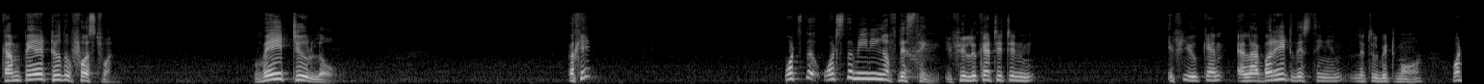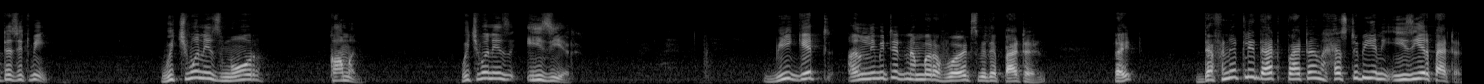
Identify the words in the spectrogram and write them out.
compared to the first one, way too low. Okay? What's the, what's the meaning of this thing? If you look at it in, if you can elaborate this thing in little bit more, what does it mean? Which one is more common? Which one is easier? We get unlimited number of words with a pattern, right? Definitely that pattern has to be an easier pattern.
